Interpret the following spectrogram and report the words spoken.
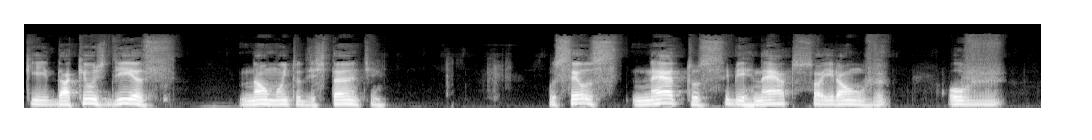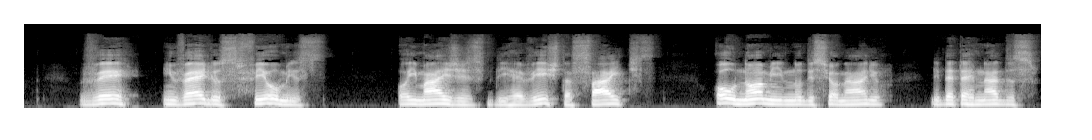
que daqui uns dias, não muito distante, Os seus netos e bisnetos só irão ver em velhos filmes ou imagens de revistas, sites, ou nome no dicionário de determinados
